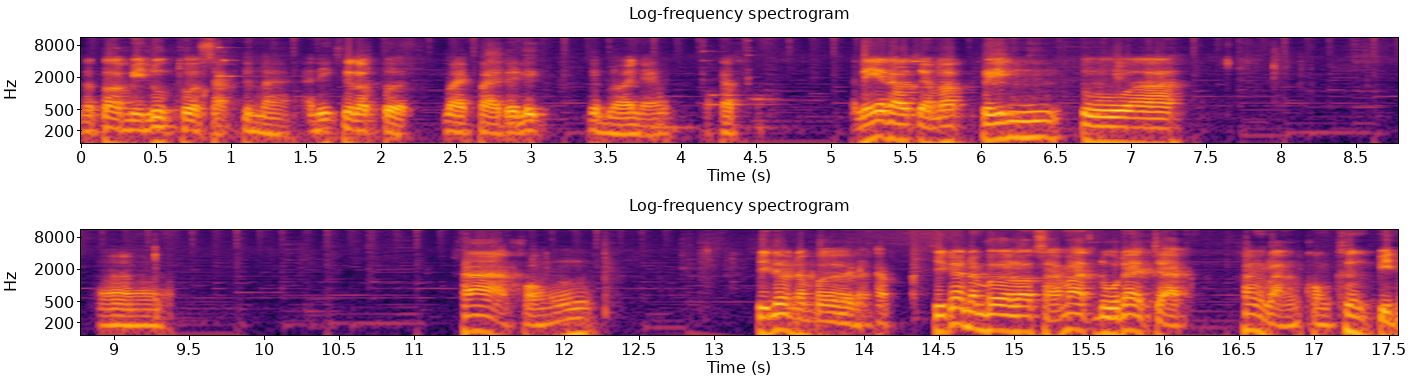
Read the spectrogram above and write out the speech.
แล้วก็มีรูปโทรศัพท์ขึ้นมา อันนี้คือเราเปิด Wi-Fi ได้เล็กเรียบร้อยแล้วนะครับ อันนี้เราจะมาปริ้นตัว ค่าของ serial number นะครับ serial number เราสามารถดูได้จากข้างหลังของเครื่องปริ้น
